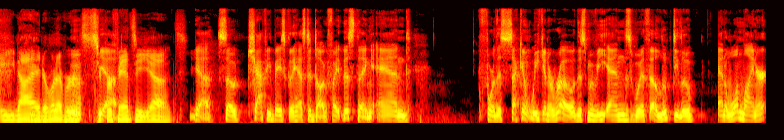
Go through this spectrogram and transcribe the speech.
89 or whatever it's super Yeah. fancy yeah it's Yeah. So Chappie basically has to dogfight this thing, and for the second week in a row, this movie ends with a loop de loop and a one liner.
